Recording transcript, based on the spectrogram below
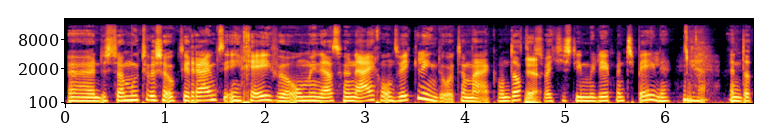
Eh, dus daar moeten we ze ook de ruimte in geven om inderdaad hun eigen ontwikkeling door te maken. Want dat Ja. is wat je stimuleert met spelen. ja. En dat,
